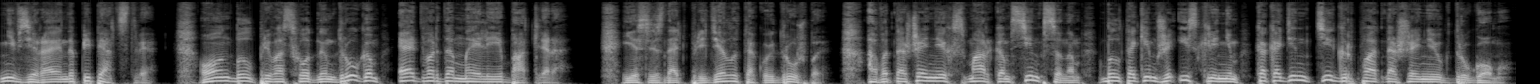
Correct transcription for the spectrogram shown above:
невзирая на препятствия. Он был превосходным другом Эдварда Меллии Батлера, если знать пределы такой дружбы, а в отношениях с Марком Симпсоном был таким же искренним, как один тигр по отношению к другому.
